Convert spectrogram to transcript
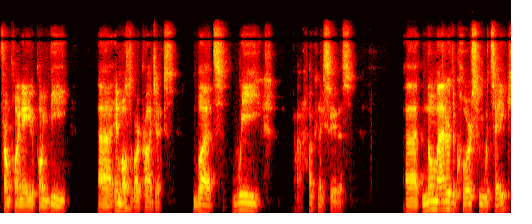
from point A to point B uh, in most of our projects. But we, uh, how can I say this? Uh, no matter the course we would take,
